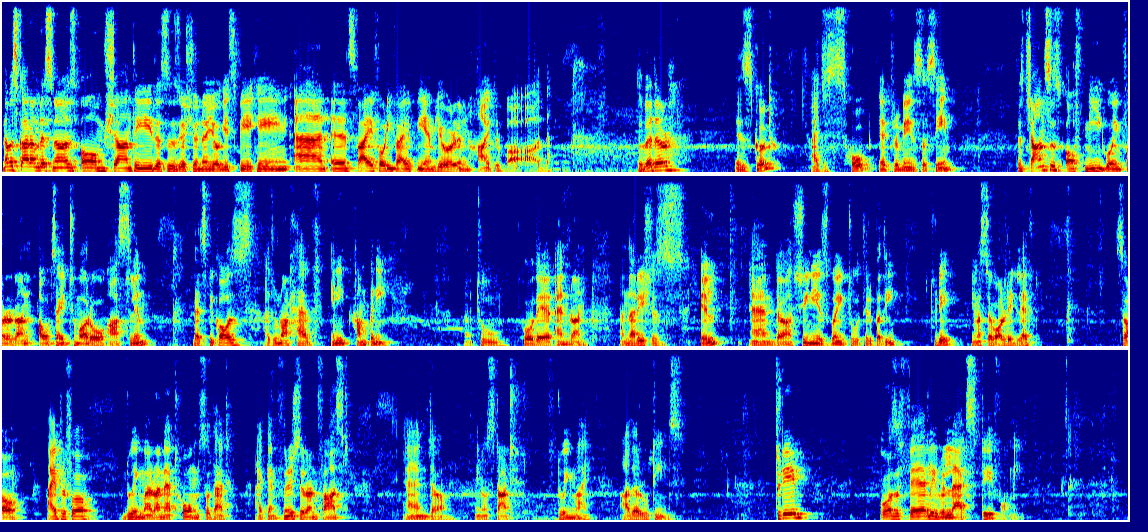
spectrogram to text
Namaskaram, listeners. Om Shanti. This is Yoshuna Yogi speaking, and it's 5:45 p.m. here in Hyderabad. The weather is good. I just hope it remains the same. The chances of me going for a run outside tomorrow are slim. That's because I do not have any company uh, to go there and run. And Naresh is ill and uh, Srini is going to Tirupati today. He must have already left. So I prefer doing my run at home so that I can finish the run fast and uh, you know start doing my other routines. Today was a fairly relaxed day for me.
